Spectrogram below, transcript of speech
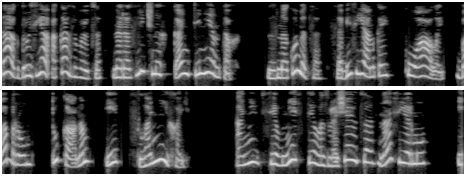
Так друзья оказываются на различных континентах, знакомятся с обезьянкой, коалой, бобром, туканом и слонихой. Они все вместе возвращаются на ферму. И,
